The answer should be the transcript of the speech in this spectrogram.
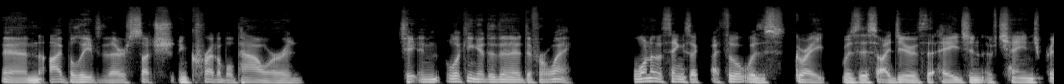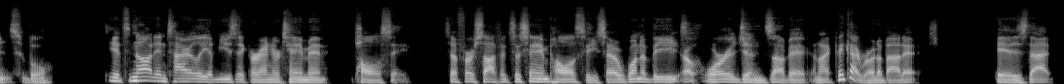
And I believe there's such incredible power in, in looking at it in a different way. One of the things I, I thought was great was this idea of the agent of change principle. It's not entirely a music or entertainment policy. So first off, it's the same policy. So one of the uh, origins of it, and I think I wrote about it, is that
